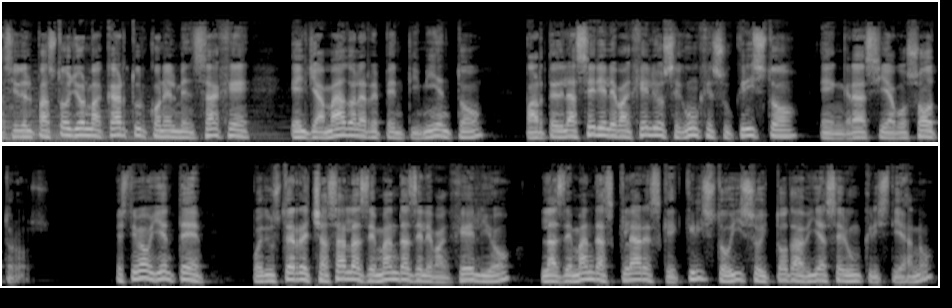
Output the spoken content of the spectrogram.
Ha sido el pastor John MacArthur con el mensaje El llamado al arrepentimiento, parte de la serie El Evangelio según Jesucristo, en gracia a vosotros. Estimado oyente, ¿puede usted rechazar las demandas del Evangelio, las demandas claras que Cristo hizo y todavía ser un cristiano?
